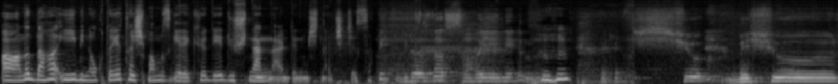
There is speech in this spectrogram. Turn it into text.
ağını daha iyi bir noktaya taşımamız gerekiyor diye düşünenlerdenim işin açıkçası. Peki biraz daha sahaya inelim mi? Şu meşhur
